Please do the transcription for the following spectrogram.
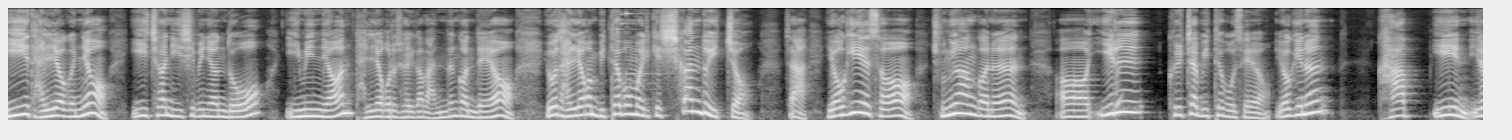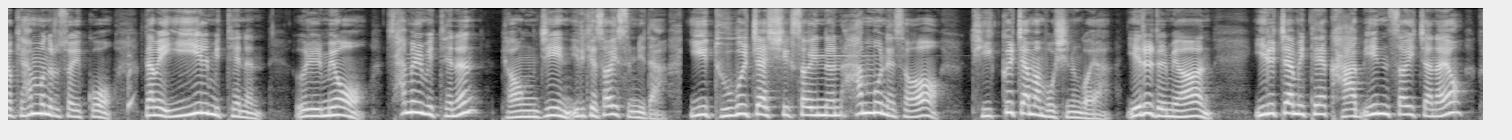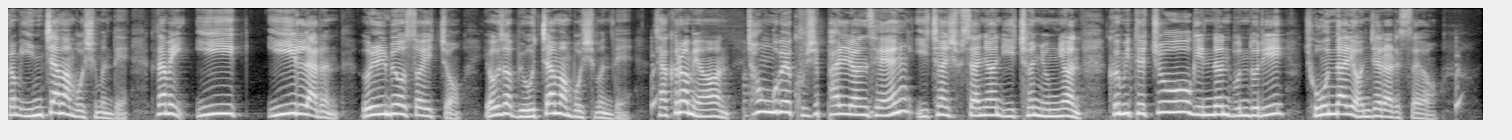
이 달력은요, 2022년도 이민년 달력으로 저희가 만든 건데요. 요 달력은 밑에 보면 이렇게 시간도 있죠. 자, 여기에서 중요한 거는, 어, 1 글자 밑에 보세요. 여기는 갑, 인, 이렇게 한문으로 써 있고, 그 다음에 2일 밑에는 을묘, 3일 밑에는 병진, 이렇게 써 있습니다. 이 두 글자씩 써 있는 한문에서 뒷글자만 보시는 거야. 예를 들면, 일자 밑에 갑인 써 있잖아요. 그럼 인자만 보시면 돼. 그 다음에 이 2일 날은 을묘 써 있죠. 여기서 묘자만 보시면 돼. 자, 그러면 1998년생, 2014년, 2006년 그 밑에 쭉 있는 분들이 좋은 날이 언제라 그랬어요.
